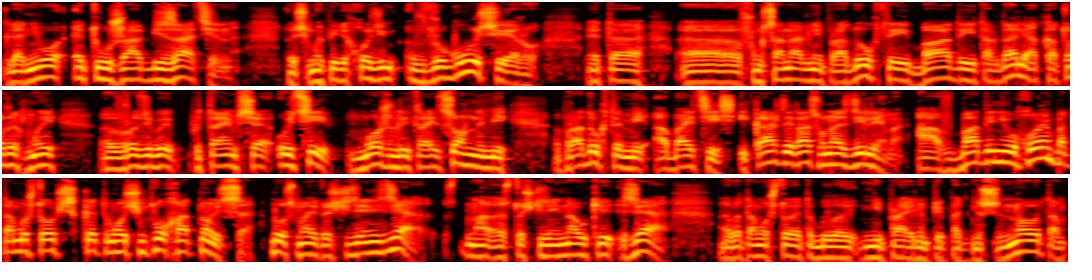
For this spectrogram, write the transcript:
для него это уже обязательно. То есть мы переходим в другую сферу, это э, функциональные продукты, БАДы и так далее, от которых мы вроде бы пытаемся уйти. Можно ли традиционными продуктами обойтись? И каждый раз у нас дилемма. А в БАДы не уходим, потому что общество к этому очень плохо относится. Ну, с моей точки зрения, нельзя с точки зрения науки зря, потому что это было неправильно преподнесено, там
